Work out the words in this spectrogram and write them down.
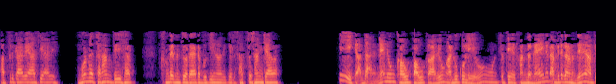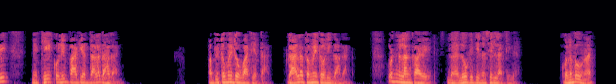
අප්‍රිකාවේ ආසියාවේ මොන තරම් පිරිසක් කඳ නැතුව රැයට බුදිනවද කියලා සත්ව සංඛ්‍යාවක්. ඒක අදාළ නැහැ නුන් කව් පව් කාර්යෝ අඩු කොලේ උන්ට තේ කන්න නැහැ. ඒකට අපිට කරන්න දෙන්නේ අපි මේ කේක් වලින් පාටියක් දාලා ගහගන්න. අපි ටොමැටෝ පාටියක් දාන්න. ගහලා ටොමැටෝ වලින් ගහගන්න. ඔන්න ලංකාවේ ලෝකේ තියෙන සෙල්ලම් ටික. කොළඹ වුණත්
